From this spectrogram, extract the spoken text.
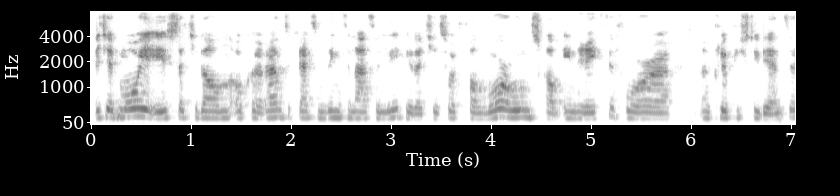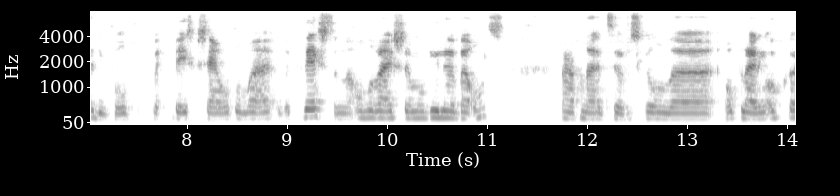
weet je, het mooie is dat je dan ook ruimte krijgt om dingen te laten liggen. Dat je een soort van war rooms kan inrichten voor uh, een clubje studenten. Die bijvoorbeeld bezig zijn rondom de Quest, een onderwijsmodule bij ons. Waar vanuit verschillende opleidingen ook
